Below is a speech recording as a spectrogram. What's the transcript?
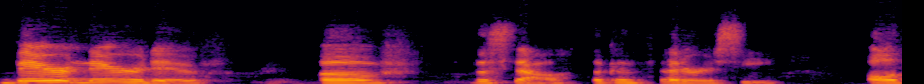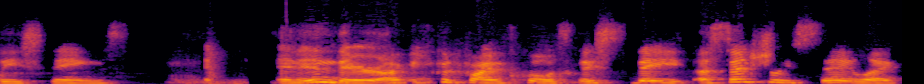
their narrative of the South, the Confederacy, all these things and in there like, you can find quotes they, they essentially say like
